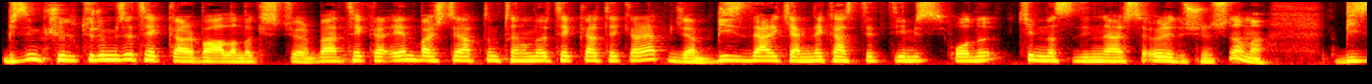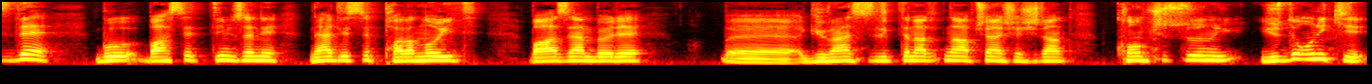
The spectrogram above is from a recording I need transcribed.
bizim kültürümüze tekrar bağlamak istiyorum. Ben tekrar en başta yaptığım tanımları tekrar tekrar yapmayacağım. Biz derken ne kastettiğimiz onu kim nasıl dinlerse öyle düşünsün ama bizde bu bahsettiğimiz hani neredeyse paranoid bazen böyle e, güvensizlikten artık ne yapacağını şaşıran komşusunun %12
